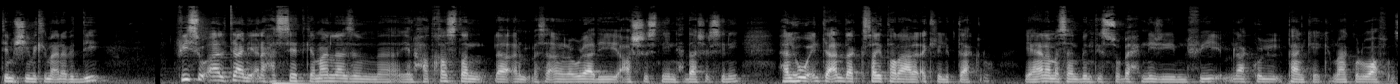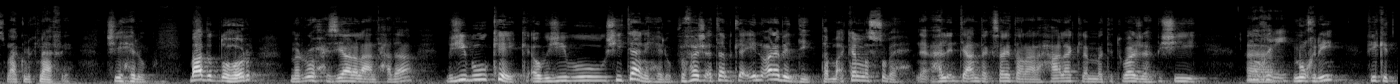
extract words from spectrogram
تمشي مثل ما أنا بدي؟ في سؤال تاني أنا حسيت كمان لازم آه، ينحط خاصة لا مثلا أنا لأولادي 10 سنين 11 سنة. هل هو أنت عندك سيطرة على الأكل اللي بتاكله؟ يعني أنا مثلا بنتي الصبح بنيجي بنفيق بناكل بانكيك بناكل وافلز بناكل كنافة. شيء حلو. بعد الظهر بنروح زيارة لعند حدا. بجيبوا كيك أو بجيبوا شيء تاني حلو. ففجأة بتلاقي إنه أنا بدي. طب ما أكلنا الصبح. هل أنت عندك سيطرة على حالك لما تتواجه بشيء آه، مغري. مغري؟ فيك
